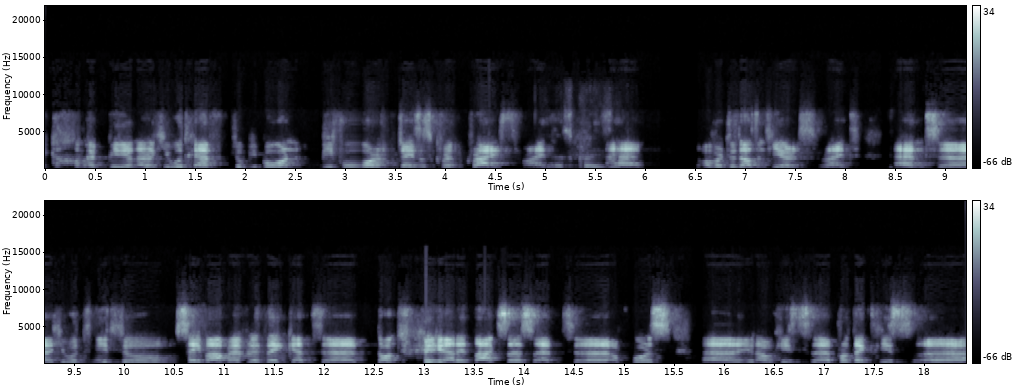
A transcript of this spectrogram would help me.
become a billionaire, he would have to be born before Jesus Christ, right? That's crazy. uh, over 2000 years right? And uh, he would need to save up everything and uh, don't pay any taxes. And uh, of course uh, you know he's uh, protect his uh,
